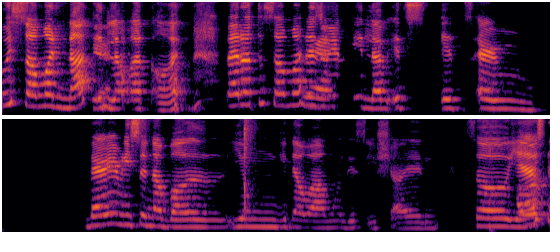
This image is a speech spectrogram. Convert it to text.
who is someone not in Yeah. love at all. Pero to someone who's Yeah. really in love, it's it's a very reasonable yung ginawa mong decision. So, yes, Oh,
